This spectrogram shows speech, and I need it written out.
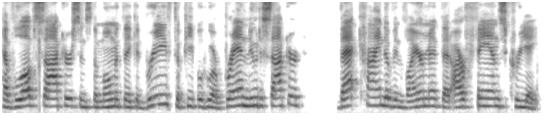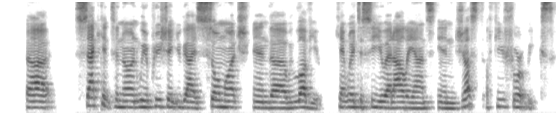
have loved soccer since the moment they could breathe, to people who are brand new to soccer. That kind of environment that our fans create. Uh, second to none. We appreciate you guys so much and uh, we love you. Can't wait to see you at Allianz in just a few short weeks.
